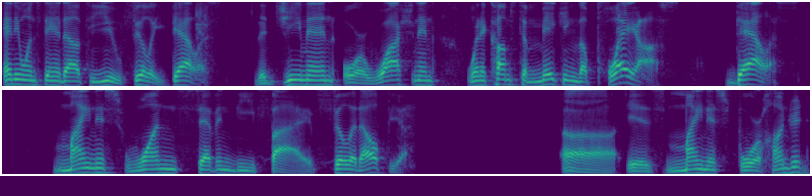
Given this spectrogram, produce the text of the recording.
Anyone stand out to you? Philly, Dallas, the G Men, or Washington when it comes to making the playoffs? Dallas, minus 175. Philadelphia uh, is minus 400.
